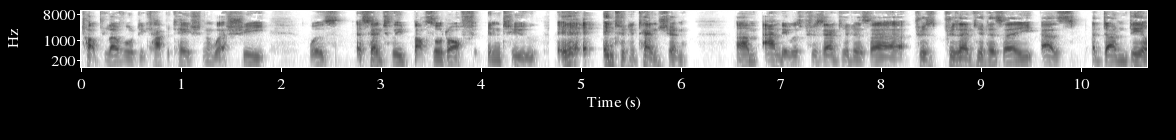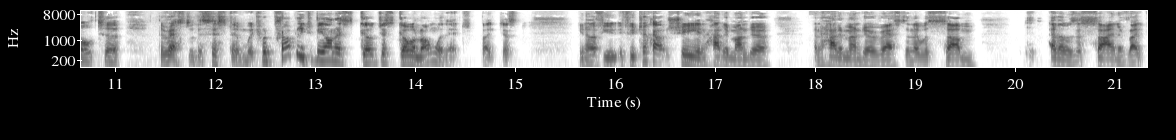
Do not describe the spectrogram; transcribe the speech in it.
top level decapitation where Xi was essentially bustled off into into detention, um, and it was presented as a pre- presented as a as a done deal to the rest of the system, which would probably, to be honest, go just go along with it. Like just you know, if you if you took out Xi and had him under and had him under arrest, and there was some and there was a sign of like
